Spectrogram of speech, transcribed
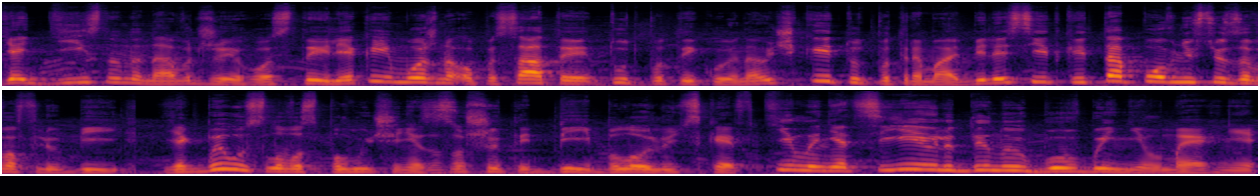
Я дійсно ненавиджу його стиль, який можна описати тут потикую на очки, тут потримаю біля сітки та повністю завафлю бій. Якби у словосполучення засушити бій було людське втілення, цією людиною був би Ніл Мегні.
